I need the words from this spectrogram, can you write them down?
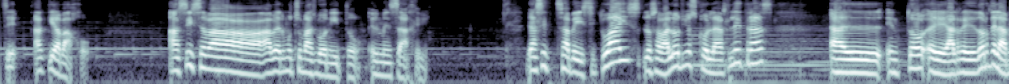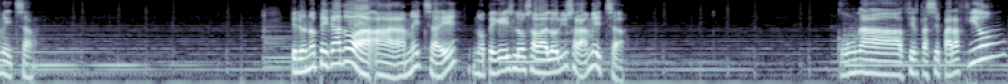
Sí, aquí abajo. Así se va a ver mucho más bonito el mensaje. Ya sabéis, situáis los avalorios con las letras eh, alrededor de la mecha. Pero no pegado a, la mecha, ¿eh? No peguéis los avalorios a la mecha. Con una cierta separación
